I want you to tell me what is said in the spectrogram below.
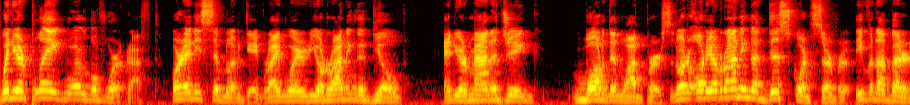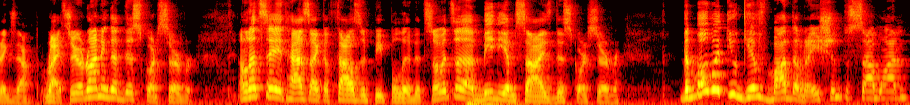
when you're playing World of Warcraft or any similar game, right? Where you're running a guild and you're managing more than one person. Or, or you're running a Discord server, even a better example. Right, so you're running a Discord server. And let's say it has like a thousand people in it. So it's a medium-sized Discord server. The moment you give moderation to someone,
